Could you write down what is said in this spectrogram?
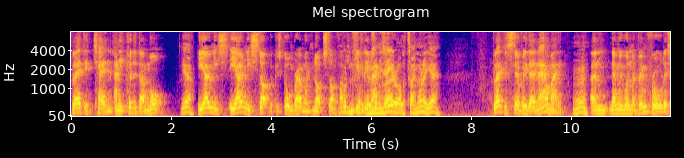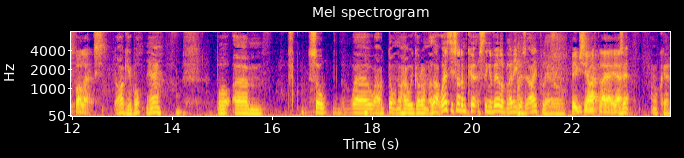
Blair did ten, and he could have done more. yeah. He only he only stopped because Gordon Brown would not stop fucking Wouldn't giving fucking him was in his ear all the time, wasn't he? Yeah. Blair could still be there now, mate, and then we wouldn't have been for all this bollocks. arguable, yeah. But um, so well, I don't know how we got onto that. Where's this Adam Curtis thing available anyway? Is it iPlayer or BBC iPlayer, yeah. is it? Okay,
